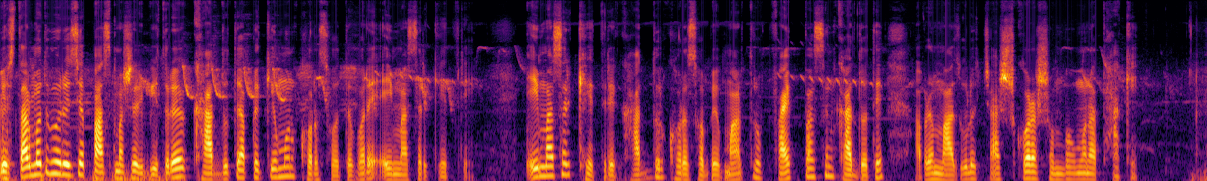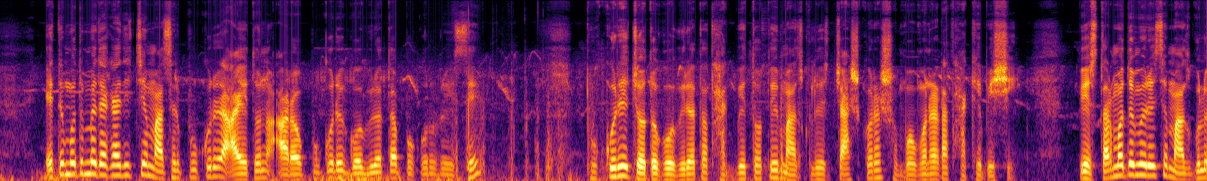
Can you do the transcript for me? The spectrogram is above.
বেশ, তার মধ্যে রয়েছে পাঁচ মাসের ভিতরে খাদ্যতে আপনার কেমন খরচ হতে পারে এই মাছের ক্ষেত্রে? এই মাছের ক্ষেত্রে খাদ্যর খরচ হবে মাত্র ফাইভ পার্সেন্ট খাদ্যতে আপনার মাছগুলো চাষ করার সম্ভাবনা থাকে। এতে মাধ্যমে দেখা দিচ্ছে, মাছের পুকুরের আয়তন আরও পুকুরের গভীরতা পুকুর রয়েছে। পুকুরে যত গভীরতা থাকবে, ততই মাছগুলো চাষ করার সম্ভাবনাটা থাকে বেশি। বেশ, তার মাধ্যমে রয়েছে মাছগুলো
